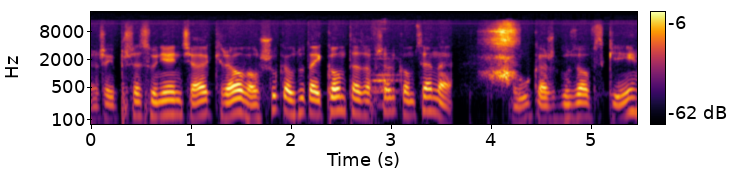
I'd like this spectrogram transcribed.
czy raczej przesunięcia, kreował, szukał tutaj kąta za wszelką cenę. Łukasz Guzowski.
